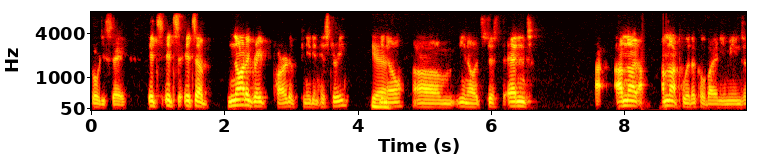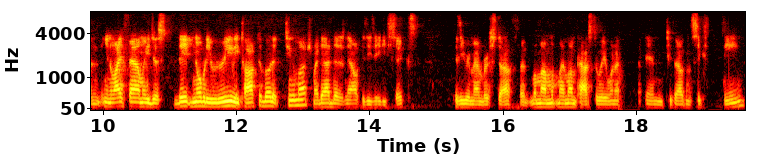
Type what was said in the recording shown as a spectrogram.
what would you say it's it's it's a not a great part of canadian history yeah. you know um you know it's just and I, i'm not i'm not political by any means. And you know my family just they nobody really talked about it too much. My dad does now because he's 86 because he remembers stuff. And my mom my mom passed away when I, in 2016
